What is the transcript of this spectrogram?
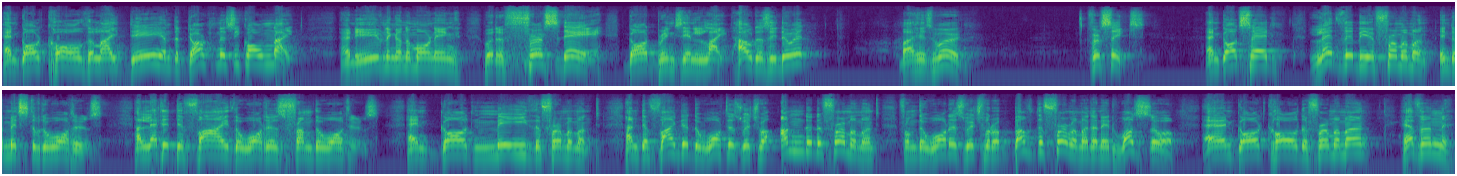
And God called the light day, and the darkness he called night. And the evening and the morning were the first day God brings in light. How does he do it? By his word. Verse 6 And God said, Let there be a firmament in the midst of the waters, and let it divide the waters from the waters. And God made the firmament, and divided the waters which were under the firmament from the waters which were above the firmament, and it was so. And God called the firmament heaven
